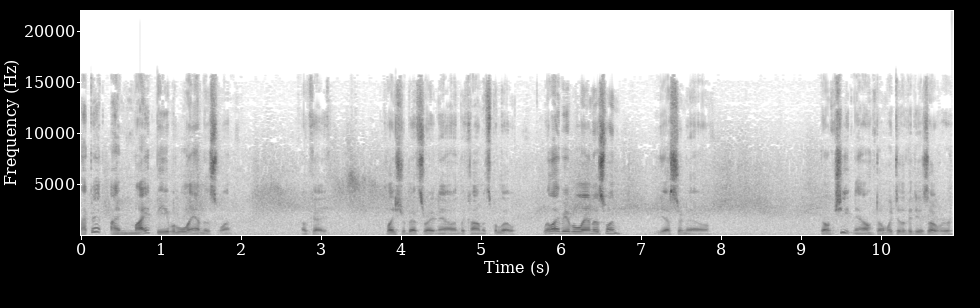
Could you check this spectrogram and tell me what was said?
I bet I might be able to land this one. Okay. Place your bets right now in the comments below. Will I be able to land this one? Yes or no? Don't cheat now. Don't wait till the video's over.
